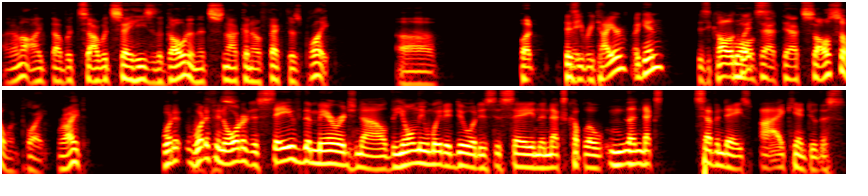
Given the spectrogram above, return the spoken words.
I don't know. I, I would I would say he's the goat, and it's not going to affect his play. Uh, but Does he retire again? Does he call it well, quits? that that's also in play, right? What if, what if, in order to save the marriage now, the only way to do it is to say in the next couple of the next seven days, I can't do this,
